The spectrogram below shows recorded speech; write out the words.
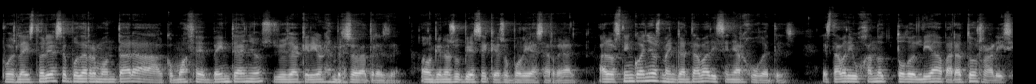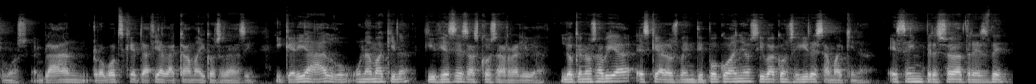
Pues la historia se puede remontar a como hace 20 años yo ya quería una impresora 3D, aunque no supiese que eso podía ser real. A los 5 años me encantaba diseñar juguetes. Estaba dibujando todo el día aparatos rarísimos, en plan robots que te hacían la cama y cosas así. Y quería algo, una máquina, que hiciese esas cosas realidad. Lo que no sabía es que a los 20 y poco años iba a conseguir esa máquina, esa impresora 3D,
